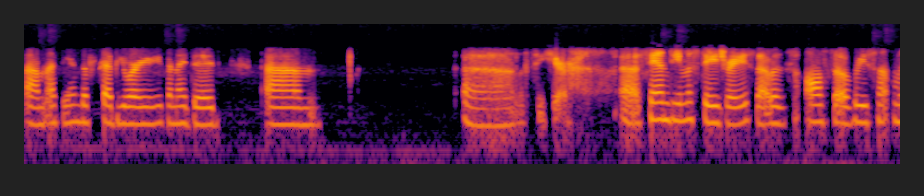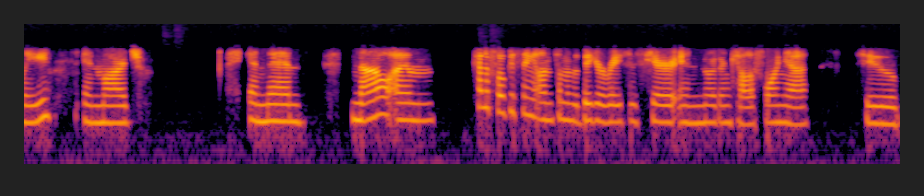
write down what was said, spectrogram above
um, at the end of February. Then I did. Um, uh, let's see here, uh, San Dimas stage race. That was also recently in March. And then now I'm kind of focusing on some of the bigger races here in Northern California to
